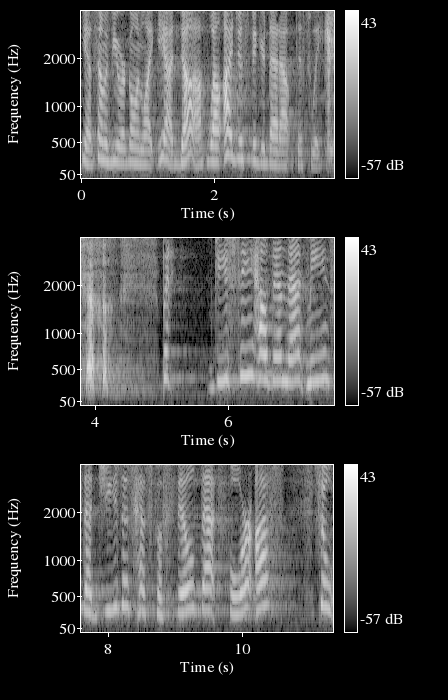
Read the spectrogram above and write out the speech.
Yeah, some of you are going like, yeah, duh. Well, I just figured that out this week. but do you see how then that means that Jesus has fulfilled that for us? So,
